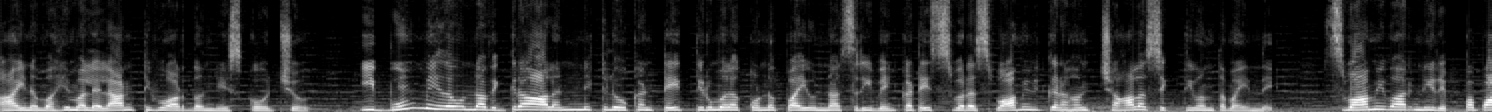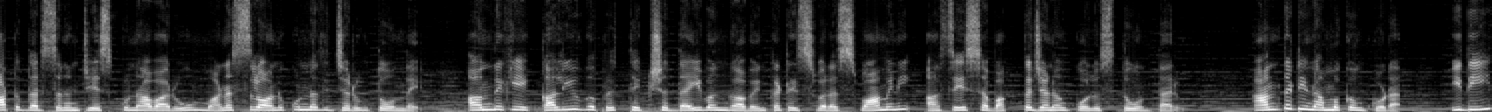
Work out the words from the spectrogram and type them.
ఆయన మహిమలు ఎలాంటివో అర్థం చేసుకోవచ్చు. ఈ భూమి మీద ఉన్న విగ్రహాలన్నిటిలో కంటే తిరుమల కొండపై ఉన్న శ్రీ వెంకటేశ్వర స్వామి విగ్రహం చాలా శక్తివంతమైంది. స్వామివారిని రెప్పపాటు దర్శనం చేసుకున్న వారు మనస్సులో అనుకున్నది జరుగుతోంది. అందుకే కలియుగ ప్రత్యక్ష దైవంగా వెంకటేశ్వర స్వామిని అశేష భక్తజనం కొలుస్తూ ఉంటారు. అంతటి నమ్మకం కూడా. ఇది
